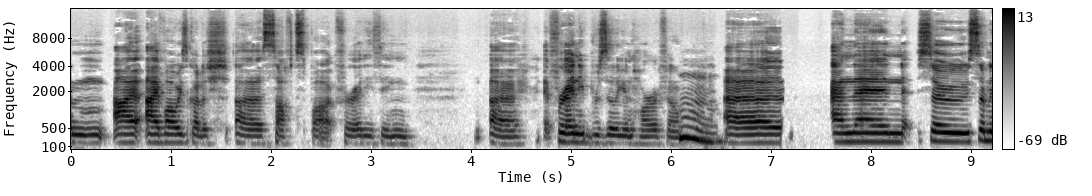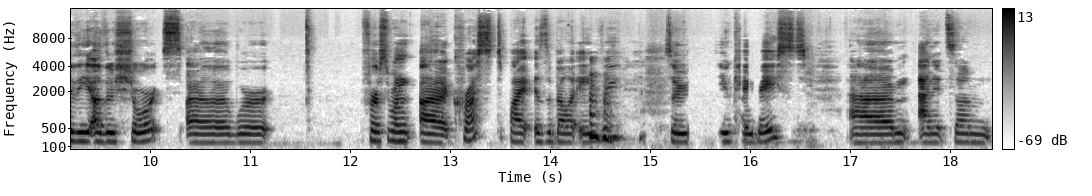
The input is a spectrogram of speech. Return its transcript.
um, I, I've always got a, sh- a soft spot for anything, uh, for any Brazilian horror film. Hmm. Uh, and then, so some of the other shorts uh, were first one, uh, Crust by Isabella Avery, so UK based, um, and it's um,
